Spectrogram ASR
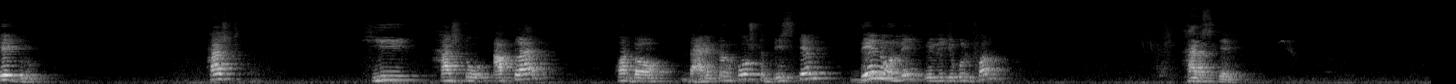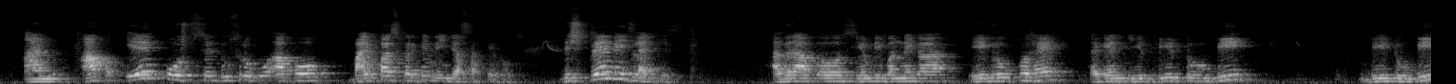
A group first ही has to apply for the director post this can then only eligible for higher scale. And आप एक पोस्ट से दूसरों को आप बाईपास करके नहीं जा सकते हो। This trend is like this अगर आप सीएमडी बनने का ए ग्रुप को है अगेन ये D to B D to B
